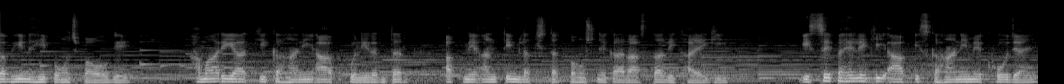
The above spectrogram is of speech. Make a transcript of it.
कभी नहीं पहुँच पाओगे। हमारी आज की कहानी आपको निरंतर अपने अंतिम लक्ष्य तक पहुँचने का रास्ता दिखाएगी। इससे पहले कि आप इस कहानी में खो जाएँ,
